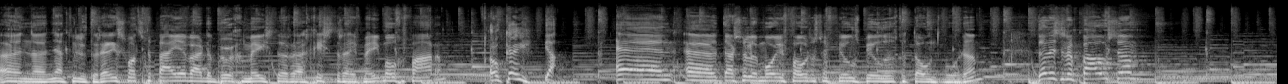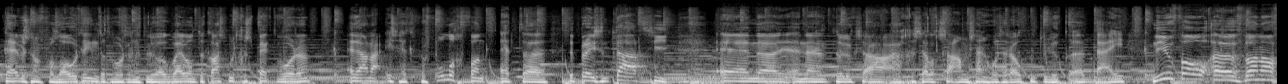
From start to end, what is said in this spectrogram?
En eh, ja, natuurlijk de reddingsmaatschappijen waar de burgemeester eh, gisteren heeft mee mogen varen. Oké. Ja. En eh, daar zullen mooie foto's en filmsbeelden getoond worden. Dan is er een pauze. Daar hebben ze een verloting, dat hoort er natuurlijk ook bij, want de kast moet gespekt worden. En daarna is het vervolg van het, eh, de presentatie. En, eh, en eh, natuurlijk sa- gezellig samen zijn hoort er ook natuurlijk bij. In ieder geval vanaf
